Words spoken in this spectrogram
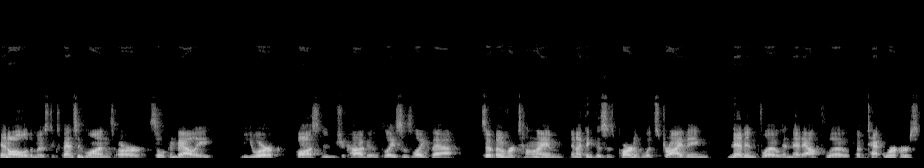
And all of the most expensive ones are Silicon Valley, New York, Boston, Chicago, places like that. So over time, and I think this is part of what's driving net inflow and net outflow of tech workers,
